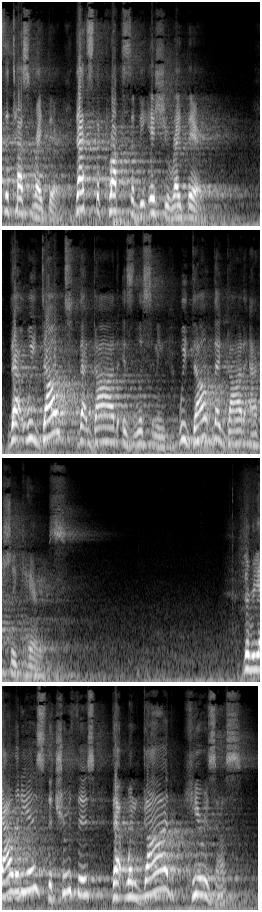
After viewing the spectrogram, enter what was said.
the test right there. That's the crux of the issue right there. That we doubt that God is listening, we doubt that God actually cares. The reality is, the truth is, that when God hears us,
